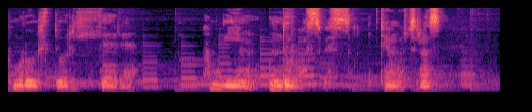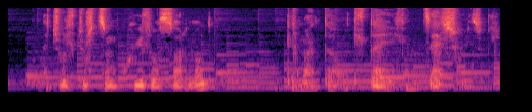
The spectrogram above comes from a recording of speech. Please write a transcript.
төмөр үйлдвэрлэлээр хамгийн өндөр улс байсан. Тийм учраас ажилж үрцэн бүхий л улс орнууд Германтай худалдаа хийх нь зайлшгүй зүйл.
